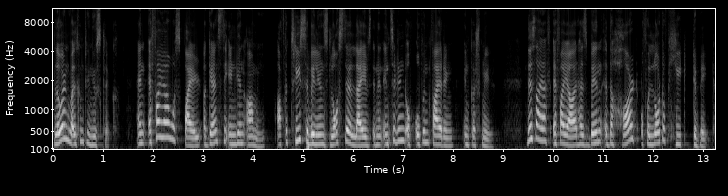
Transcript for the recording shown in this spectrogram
Hello and welcome to NewsClick. An FIR was filed against the Indian Army after three civilians lost their lives in an incident of open firing in Kashmir. This FIR has been at the heart of a lot of heat debate.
